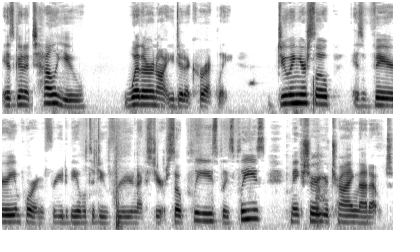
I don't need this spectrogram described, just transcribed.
is going to tell you whether or not you did it correctly. Doing your slope is very important for you to be able to do for your next year. So please, please, please make sure you're trying that out.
